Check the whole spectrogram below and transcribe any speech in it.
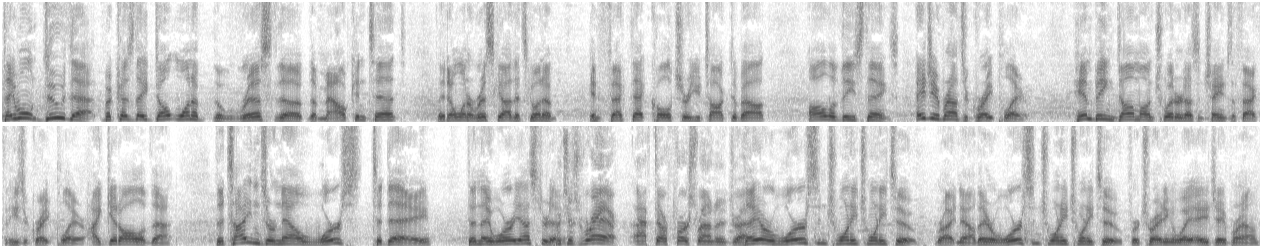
They won't do that because they don't want to the risk the, the malcontent. They don't want to risk a guy that's going to infect that culture you talked about. All of these things. A.J. Brown's a great player. Him being dumb on Twitter doesn't change the fact that he's a great player. I get all of that. The Titans are now worse today than they were yesterday. Which is rare after our first round of the draft. They are worse in 2022 right now. They are worse in 2022 for trading away A.J. Brown.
